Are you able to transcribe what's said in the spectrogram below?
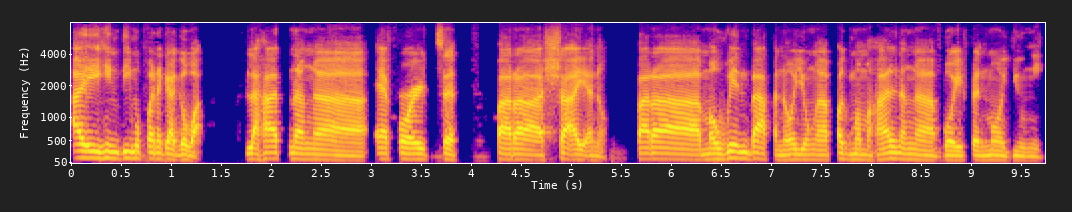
ay hindi mo pa nagagawa lahat ng uh, efforts para siya ay ano para ma-win back ano yung uh, pagmamahal ng uh, boyfriend mo Yumi.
